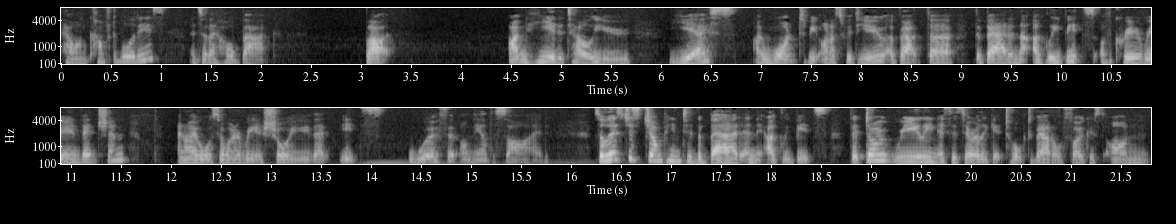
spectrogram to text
how uncomfortable it is. And so they hold back. But I'm here to tell you yes, I want to be honest with you about the, the bad and the ugly bits of career reinvention. And I also want to reassure you that it's worth it on the other side. So let's just jump into the bad and the ugly bits that don't really necessarily get talked about or focused on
